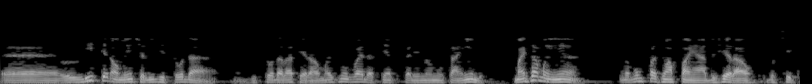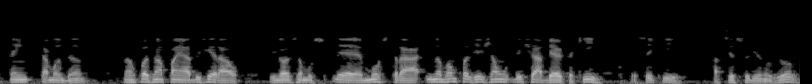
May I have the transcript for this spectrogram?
é, literalmente ali de toda, de toda a lateral. Mas não vai dar tempo, Karina não está indo. Mas amanhã, nós vamos fazer um apanhado geral. Você que tem, está mandando. Nós vamos fazer um apanhado geral e nós vamos é, mostrar. E nós vamos fazer já um, deixar aberto aqui. Eu sei que a assessoria nos ouve.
